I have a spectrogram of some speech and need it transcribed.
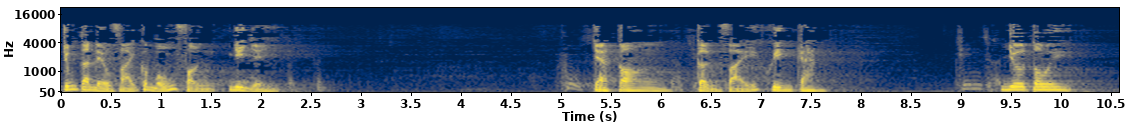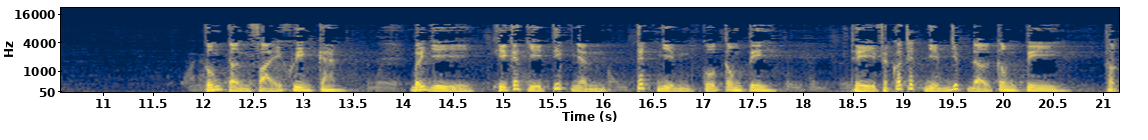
chúng ta đều phải có bổn phận như vậy. Cha con cần phải khuyên can. Vô tôi cũng cần phải khuyên can. Bởi vì khi các vị tiếp nhận trách nhiệm của công ty, thì phải có trách nhiệm giúp đỡ công ty thật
